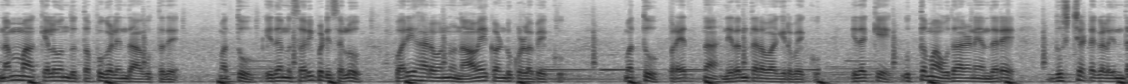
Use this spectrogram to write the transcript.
ನಮ್ಮ ಕೆಲವೊಂದು ತಪ್ಪುಗಳಿಂದ ಆಗುತ್ತದೆ. ಮತ್ತು ಇದನ್ನು ಸರಿಪಡಿಸಲು ಪರಿಹಾರವನ್ನು ನಾವೇ ಕಂಡುಕೊಳ್ಳಬೇಕು. ಮತ್ತು ಪ್ರಯತ್ನ ನಿರಂತರವಾಗಿರಬೇಕು. ಇದಕ್ಕೆ ಉತ್ತಮ ಉದಾಹರಣೆ ಎಂದರೆ ದುಶ್ಚಟಗಳಿಂದ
